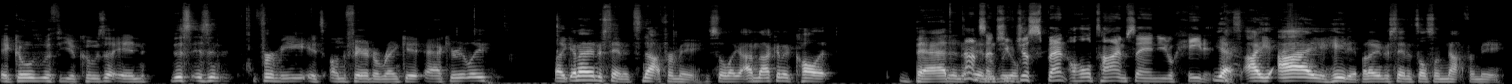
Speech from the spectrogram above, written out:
it goes with the Yakuza. In this isn't for me. It's unfair to rank it accurately. Like, and I understand it's not for me. So like, I'm not gonna call it bad and Nonsense. And You've just spent a whole time saying you hate it. yes, I I hate it, but I understand it's also not for me.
